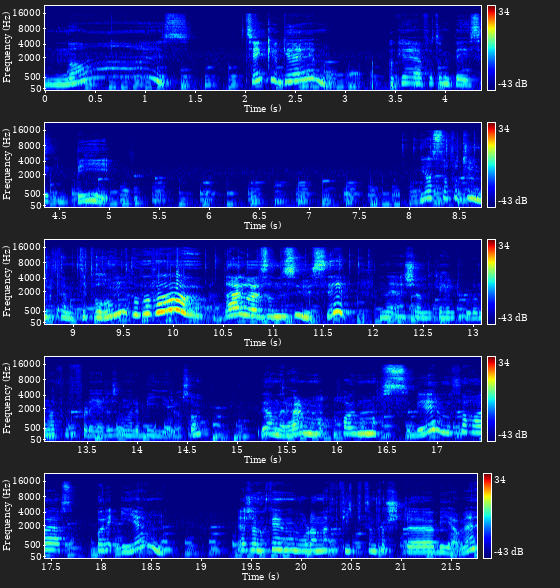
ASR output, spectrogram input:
Nice! Thank you, game! Ok, jeg har fått en basic B. Yes, jeg har fått 150 pollen. Der går det som det suser. Men jeg skjønner ikke helt hvordan jeg får flere sånne bier og sånn. De andre her har jo masse bier. Hvorfor har jeg bare én? Jeg skjønner ikke engang hvordan jeg fikk den første bia mi.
